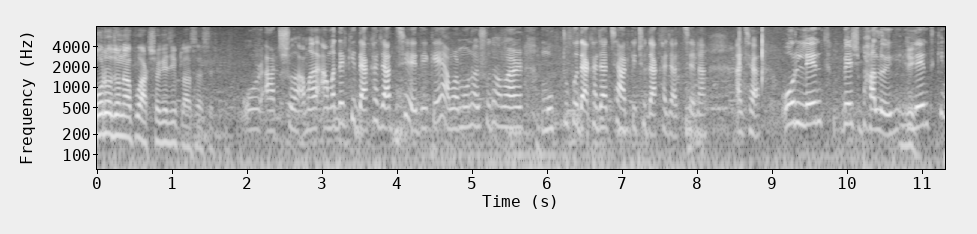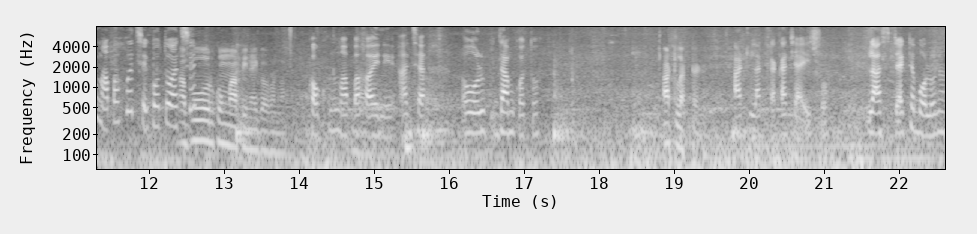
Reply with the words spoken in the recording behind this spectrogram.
ওর ওজন আপু আটশো কেজি প্লাস আছে। ওর আটশো। আমার আমাদের কি দেখা যাচ্ছে এদিকে? আমার মনে হয় শুধু আমার মুখটুকু দেখা যাচ্ছে আর কিছু দেখা যাচ্ছে না। আচ্ছা ওর লেন্থ বেশ ভালোই। লেন্থ কি মাপা হয়েছে? কত আছে? আপু ওরকম মাপি নাই কখনো। কখনো মাপা হয়নি। আচ্ছা ওর দাম কত? আট লাখ টাকা। আট লাখ টাকা চাইছো। লাস্ট একটা বলো না।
